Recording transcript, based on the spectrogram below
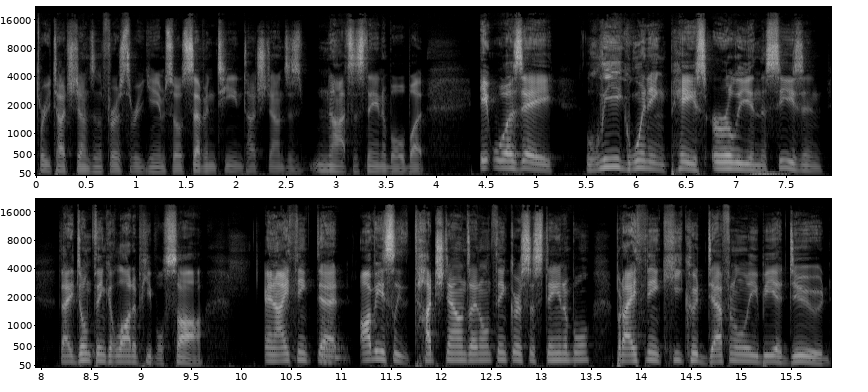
three touchdowns in the first 3 games, so 17 touchdowns is not sustainable, but it was a league winning pace early in the season that I don't think a lot of people saw. And I think that obviously the touchdowns I don't think are sustainable, but I think he could definitely be a dude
